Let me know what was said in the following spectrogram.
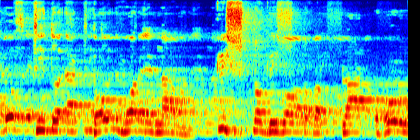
অবস্থিত এক গহ্বরের নাম কৃষ্ণ বিবর বা ব্ল্যাক হোল।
